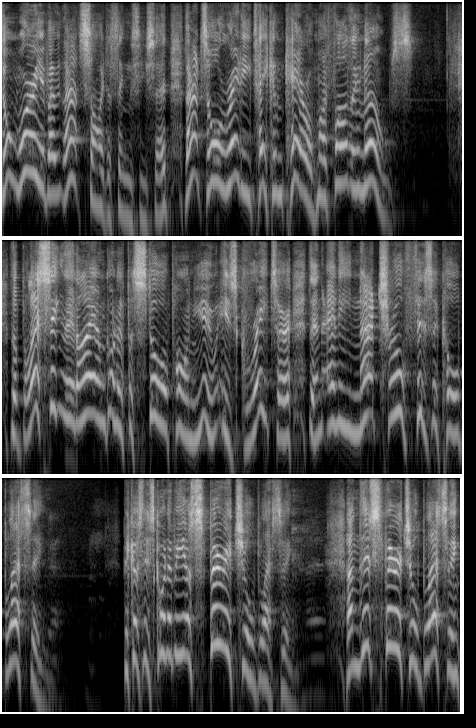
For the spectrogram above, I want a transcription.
Don't worry about that side of things, he said. That's already taken care of. My Father knows. The blessing that I am going to bestow upon you is greater than any natural physical blessing because it's going to be a spiritual blessing. And this spiritual blessing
